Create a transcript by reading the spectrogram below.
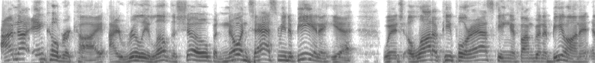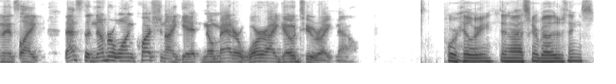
I'm not in Cobra Kai. I really love the show, but no one's asked me to be in it yet. Which a lot of people are asking if I'm going to be on it, and it's like that's the number one question I get, no matter where I go to right now. Poor Hilary. Then I asking her about other things.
